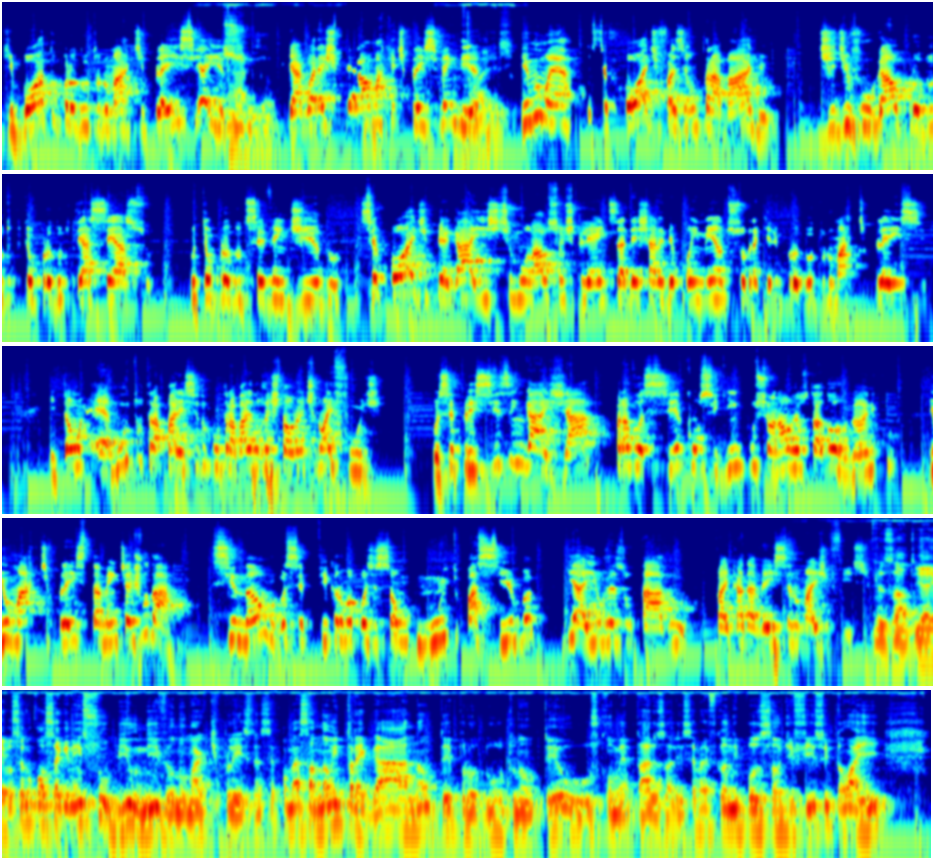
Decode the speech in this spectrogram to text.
que bota o produto no marketplace e é isso. É, e agora é esperar o marketplace vender. Não é e não é. Você pode fazer um trabalho de divulgar o produto para o teu produto ter acesso, para o teu produto ser vendido. Você pode pegar e estimular os seus clientes a deixarem depoimentos sobre aquele produto no marketplace. Então é muito parecido com o trabalho do restaurante no iFood. Você precisa engajar para você conseguir impulsionar o resultado orgânico e o marketplace também te ajudar. Senão, você fica numa posição muito passiva e aí o resultado vai cada vez sendo mais difícil. Exato. E aí você não consegue nem subir o nível no marketplace, né? Você começa a não entregar, não ter produto, não ter os comentários ali, você vai ficando em posição difícil, então aí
